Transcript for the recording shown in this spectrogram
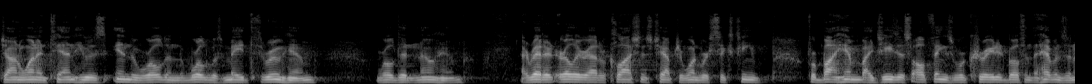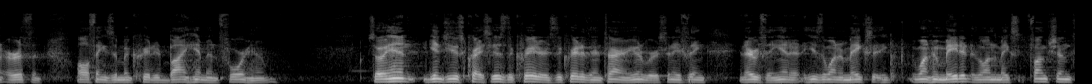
John 1 and 10, he was in the world and the world was made through him. The world didn't know him. I read it earlier out of Colossians chapter 1 verse 16. For by him, by Jesus, all things were created both in the heavens and earth and all things have been created by him and for him. So again, again, Jesus Christ is the creator. He's the creator of the entire universe, anything and everything in it. He's the one who makes it, the one who made it, the one who makes it functions.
